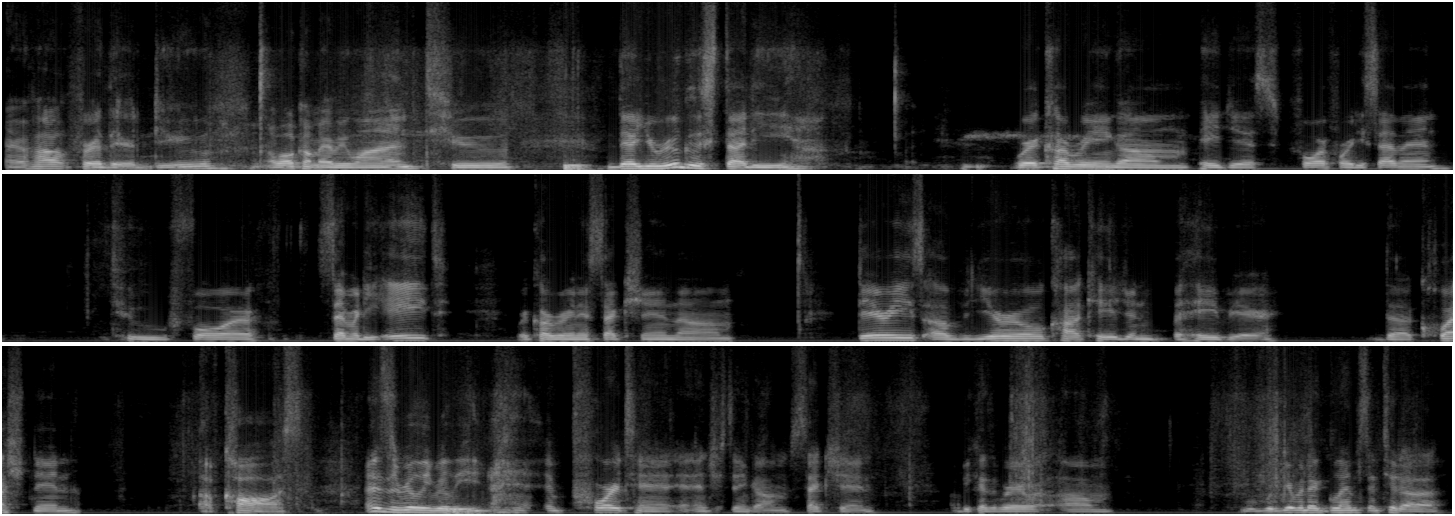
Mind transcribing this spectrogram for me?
Without further ado, welcome everyone to the Yurugu study. We're covering um, pages 447 to 478. We're covering a section um, theories of Euro-Caucasian behavior, the question of cause. And This is a really, really important and interesting um, section because we're um we're giving a glimpse into the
